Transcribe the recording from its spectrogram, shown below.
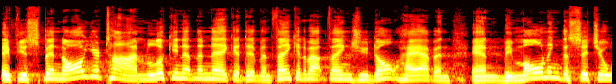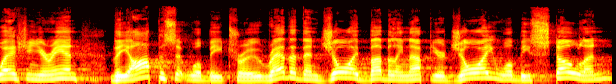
If you spend all your time looking at the negative and thinking about things you don't have and, and bemoaning the situation you're in, the opposite will be true. Rather than joy bubbling up, your joy will be stolen.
